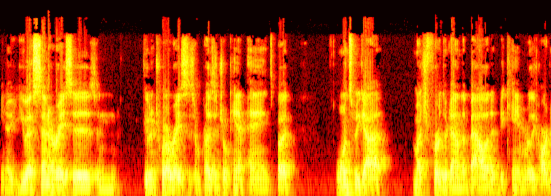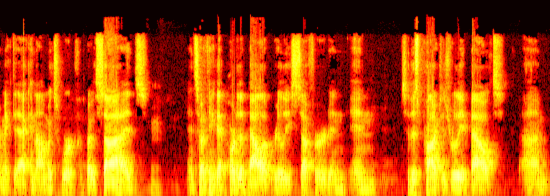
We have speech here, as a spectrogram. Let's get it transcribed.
you know, U.S. Senate races and gubernatorial races and presidential campaigns, but once we got much further down the ballot, it became really hard to make the economics work for both sides. Hmm. And so I think that part of the ballot really suffered. And, and so this product is really about um,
